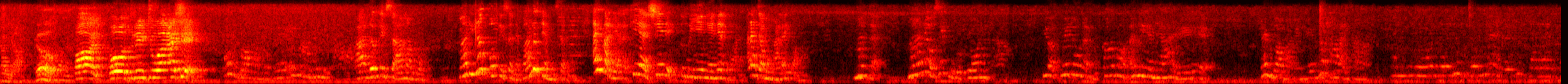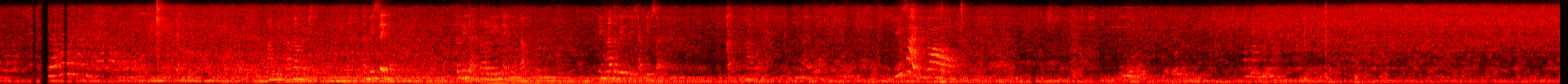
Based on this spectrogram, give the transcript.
ကောင်းရ go 5 4 3 2 1 action အာလုပ်ကိစ္စမှာပေါ့ငါဒီလောက်ပုံနေစက်နေဘာလို့ပြန်မဆက်လဲအဲ့ပါလေအဖြစ်ရရှင်းတယ်သူမရင်ငယ်နဲ့သွားတယ်အဲ့ဒါကြောင့်ငါလိုက်သွားမှာ မှတ်တယ်ငါနဲ့စိတ်ကူကိုပြောနေတာပြီးတော့တွေးတော့လည်းကားတော့အနေနဲ့များတယ်တဲ့လက်တော့ပါမယ်လွတ်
